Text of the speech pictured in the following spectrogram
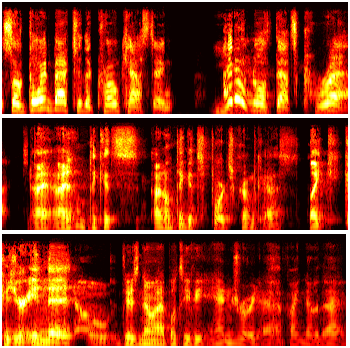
So going back to the Chromecasting, I don't know if that's correct. I, I don't think it's I don't think it supports Chromecast. Like because you're in the No, there's no Apple TV Android app. I know that.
